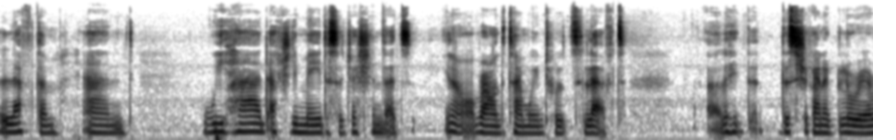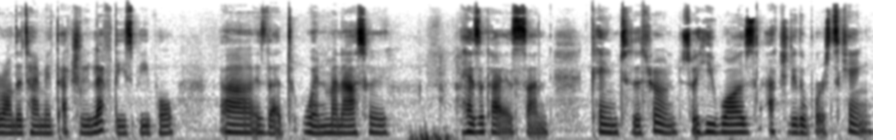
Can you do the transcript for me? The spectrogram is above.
left them. And we had actually made a suggestion that, you know, around the time when it was left, uh, this Shekinah glory, around the time it actually left these people, uh, is that when Manasseh, Hezekiah's son, came to the throne, so he was actually the worst king.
